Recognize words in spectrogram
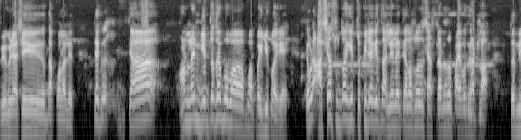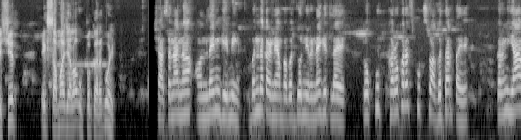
वेगळे असे दाखवायला आलेत. त्या त्या ऑनलाईन गेमचाच पहिली पायरी आहे. त्यामुळे अशा सुद्धा हे चुकीच्या जे चाललेलं आहे. त्याला सुद्धा शासनानं जर पायबंद घातला तर निश्चित एक समाजाला उपकारक होईल. शासनानं ऑनलाईन गेमिंग बंद करण्याबाबत जो निर्णय घेतला आहे तो खूप खरोखरच खूप स्वागतार्थ आहे. कारण या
